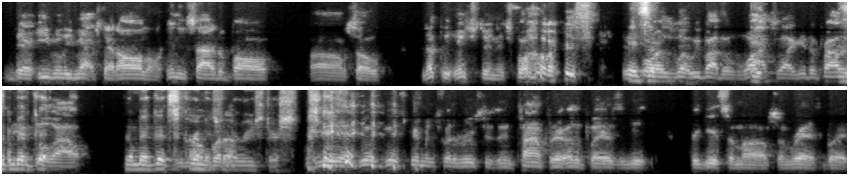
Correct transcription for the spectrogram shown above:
they're evenly matched at all on any side of the ball. Um, so nothing interesting as far as as far a, as what we about to watch. It, like it'll probably be a blowout. It's gonna be a good scrimmage you know, but, uh, for the Roosters. yeah, good, good scrimmage for the Roosters and time for their other players to get to get some uh, some rest. But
